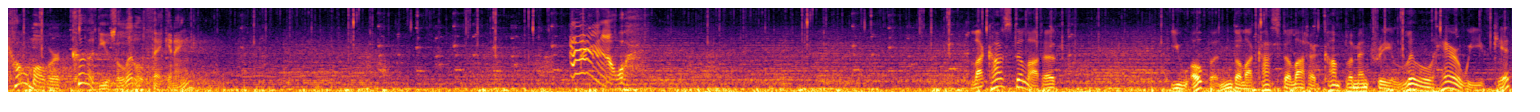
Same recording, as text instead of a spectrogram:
Comb over could use a little thickening. Ow! La Castellata. You open the La Castellata complimentary Lil Hair Weave kit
